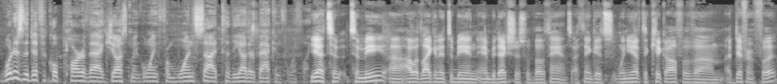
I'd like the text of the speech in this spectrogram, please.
What is the difficult part of that adjustment going from one side to the other, back and forth like yeah, that? to, to me, uh, I would liken it to being ambidextrous with both hands. I think it's when you have to kick off of um, a different foot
